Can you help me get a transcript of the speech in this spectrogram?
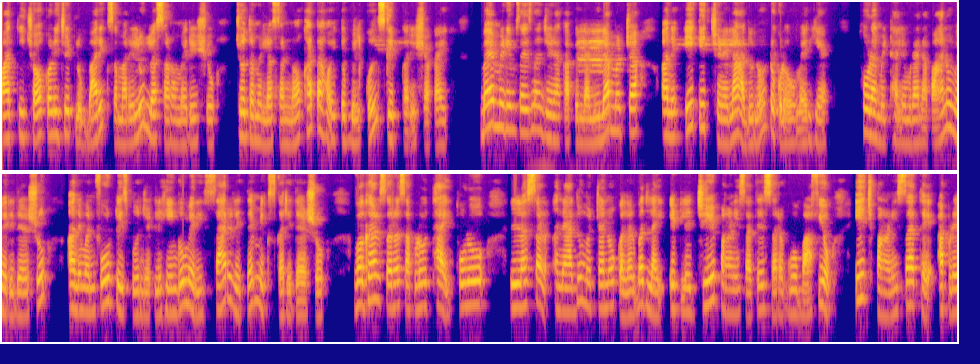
પાંચથી છ કળી જેટલું બારીક સમારેલું લસણ ઉમેરીશું. જો તમે લસણ ન ખાતા હોય તો બિલકુલ સ્કીપ કરી શકાય. બે મીડિયમ સાઇઝના ઝીણા કાપેલા લીલા મરચાં અને એક ઇંચ છીણેલા આદુનો ટુકડો ઉમેરીએ. થોડા મીઠા લીમડાના પાન ઉમેરી દઈશું. અને વન ફોર ટીસ્પૂન જેટલી હિંગ ઉમેરી સારી રીતે મિક્સ કરી દેશું. વઘાર સરસ આપણો થાય, થોડો લસણ અને આદુ મરચાંનો કલર બદલાય એટલે જે પાણી સાથે સરગવો બાફ્યો, એ જ પાણી સાથે આપણે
